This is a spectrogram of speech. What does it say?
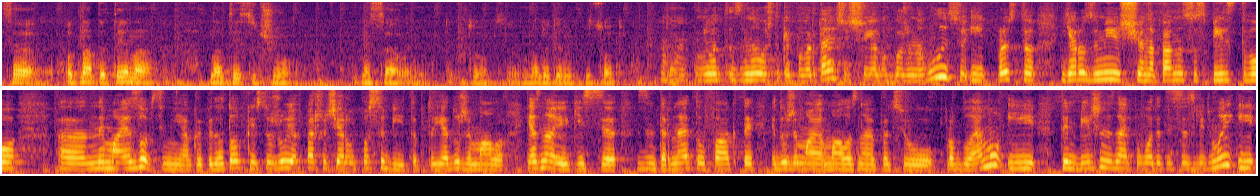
це одна дитина на тисячу населення, тобто це 0,1%. І от знову ж таки повертаючись, що я виходжу на вулицю, і просто я розумію, що напевно суспільство е, не має зовсім ніякої підготовки, і сужу я в першу чергу по собі. Тобто я дуже мало, я знаю якісь е, з інтернету факти, я дуже маю, мало знаю про цю проблему, і тим більше не знаю, як поводитися з людьми, і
